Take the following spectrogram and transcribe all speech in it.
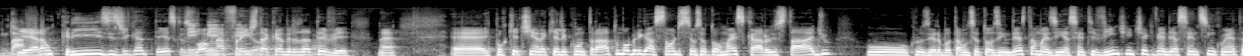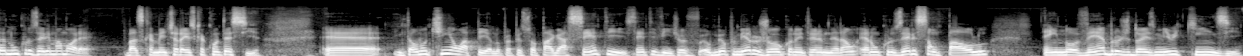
Embaixo. que eram crises gigantescas, Vermelho logo na frente inferior. da câmera da TV, né? É, porque tinha naquele contrato uma obrigação de ser o setor mais caro do estádio. O Cruzeiro botava um setorzinho desse tamanhozinho a 120 e a gente tinha que vender a 150 num Cruzeiro em Mamoré. Basicamente era isso que acontecia. É, então não tinha um apelo para a pessoa pagar 100, 120. O, meu primeiro jogo, quando eu entrei no Mineirão, era um Cruzeiro em São Paulo, em novembro de 2015.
